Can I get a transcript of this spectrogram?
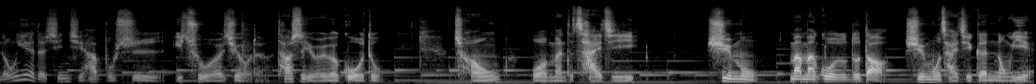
农业的兴起，它不是一蹴而就的，它是有一个过渡，从我们的采集、畜牧，慢慢过渡到畜牧、采集跟农业，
